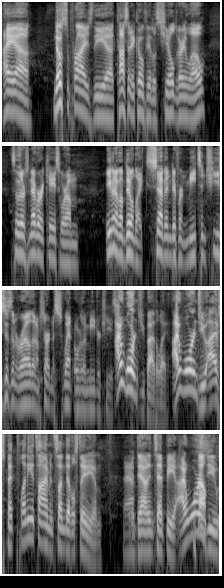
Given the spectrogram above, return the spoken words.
I uh, no surprise the uh, Casa de Cofield is chilled very low, so there's never a case where I'm even if I'm doing like seven different meats and cheeses in a row that I'm starting to sweat over the meat or cheese. I warned you, by the way. I warned you. I have spent plenty of time in Sun Devil Stadium Yeah. uh, down in Tempe. I warned Well- you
